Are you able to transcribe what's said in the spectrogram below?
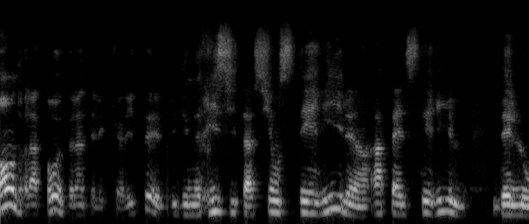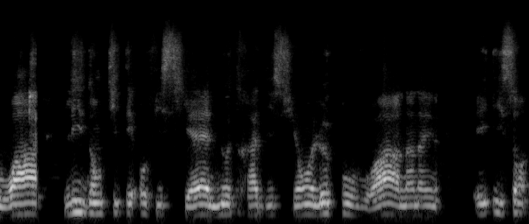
La pause de l'intellectualité, d'une récitation stérile, un rappel stérile des lois, l'identité officielle, nos traditions, le pouvoir, et ils sont,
